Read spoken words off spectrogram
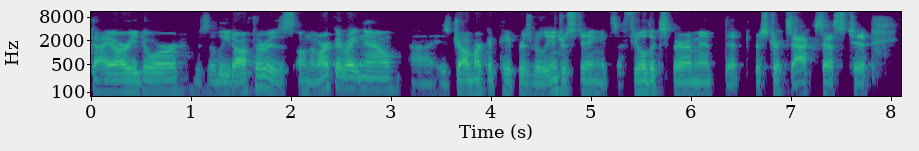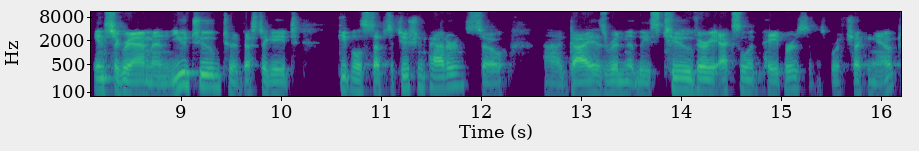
Guy Aridor, who's the lead author, is on the market right now. Uh, his job market paper is really interesting. It's a field experiment that restricts access to Instagram and YouTube to investigate people's substitution patterns. So uh, Guy has written at least two very excellent papers. It's worth checking out.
